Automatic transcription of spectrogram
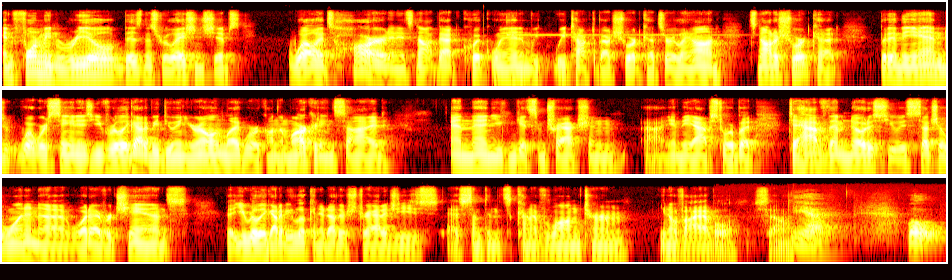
and forming real business relationships. While it's hard and it's not that quick win, and we we talked about shortcuts early on, it's not a shortcut but in the end, what we're seeing is you've really got to be doing your own legwork on the marketing side, and then you can get some traction uh, in the App Store. But to have them notice you is such a one in a whatever chance that you really got to be looking at other strategies as something that's kind of long term, you know, viable. So yeah, well,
